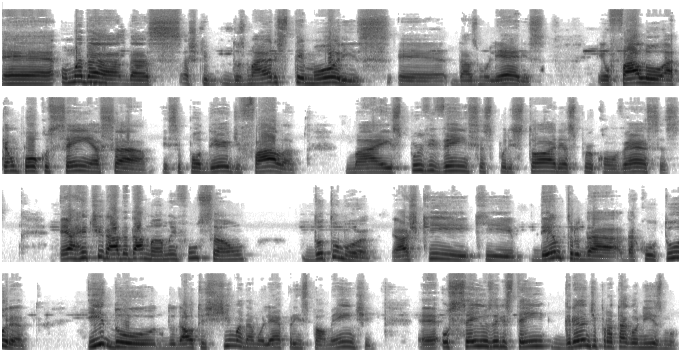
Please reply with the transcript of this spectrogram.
é, uma da, das, acho que dos maiores temores é, das mulheres, eu falo até um pouco sem essa, esse poder de fala, mas por vivências, por histórias, por conversas, é a retirada da mama em função do tumor. Eu acho que, que dentro da, da cultura e do, do, da autoestima da mulher, principalmente, é, os seios eles têm grande protagonismo.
